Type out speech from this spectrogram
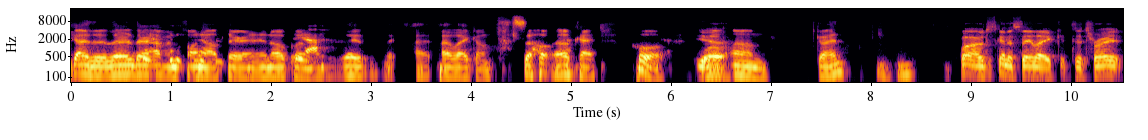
guys are they're they're having fun out there in, in Oakland. Yeah. They, they, I, I, like them. So okay, cool. Yeah. Well, um, go ahead. Mm-hmm. Well, I was just gonna say like Detroit,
